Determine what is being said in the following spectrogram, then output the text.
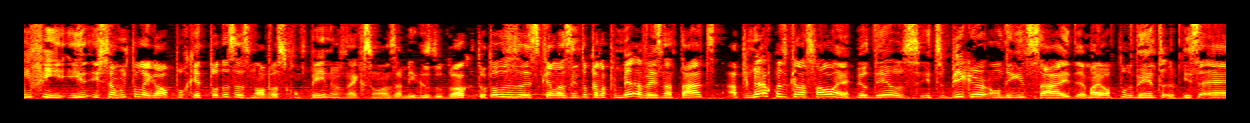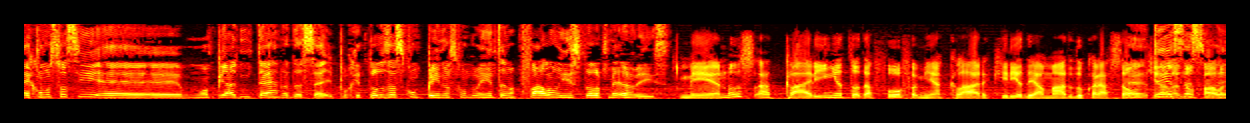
enfim, isso é muito legal porque todas as novas companions, né, que são as amigas do Doctor, todas as vezes que elas entram pela primeira vez na TARDIS, a primeira coisa que elas falam é: Meu Deus, it's bigger on the inside, é maior por dentro. Isso é como se fosse é, é, uma piada interna da série, porque todas as companions quando entram falam isso pela primeira vez. Menos a Clarinha toda fofa, minha Clara, querida e amada do coração, É, que ela não fala.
